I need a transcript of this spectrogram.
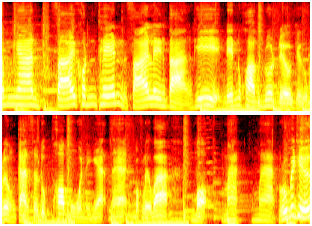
ทำงานสายคอนเทนต์สายอะไรต่างๆที่เน้นความรวดเร็วเกี่ยวกับเรื่องของการสรุปข้อมูลอย่างเงี้ยนะฮะบอกเลยว่าเหมาะ มากมากรู้ไปถึง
